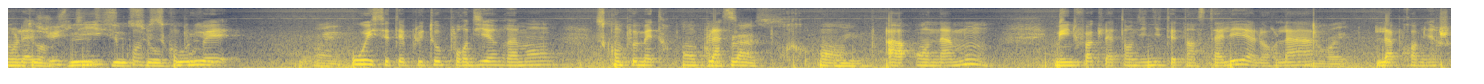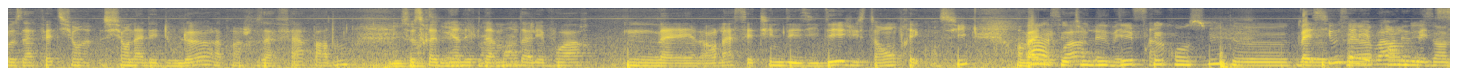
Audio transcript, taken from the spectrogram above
On l'a juste dit ce qu'on pouvait oui, c'était plutôt pour dire vraiment ce qu'on peut mettre en place, en, amont. Mais une fois que la tendinite est installée, alors là, la première chose à faire, si on, a des douleurs, la première chose à faire, pardon, ce serait bien évidemment d'aller voir. Mais alors là, c'est une des idées justement préconçues. On va ah, aller voir une le idée médecin. préconçue de, ben, si vous allez voir le médecin,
